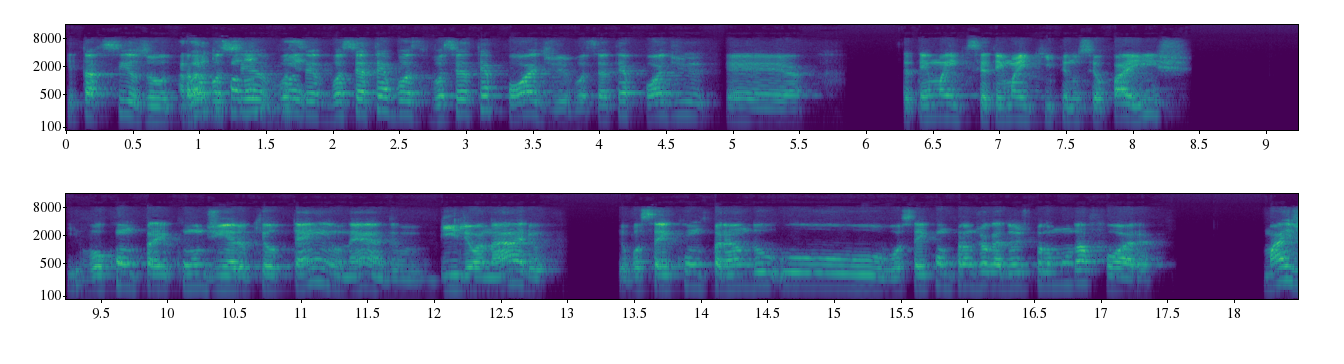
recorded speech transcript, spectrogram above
E Tarciso, Agora você, você, você, até, você até pode, você até pode. É, você, tem uma, você tem uma equipe no seu país e vou comprar com o dinheiro que eu tenho, né, do bilionário, eu vou sair comprando o, vou sair comprando jogadores pelo mundo afora. Mas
